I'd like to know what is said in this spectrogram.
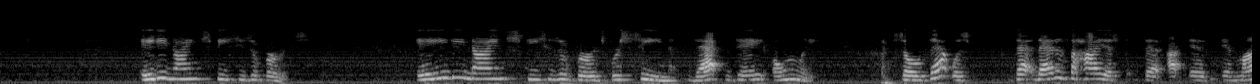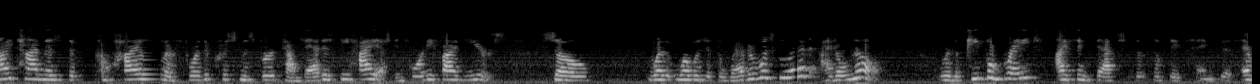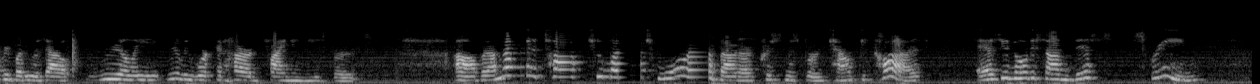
89 species of birds. 89 species of birds were seen that day only. So that was that that is the highest that I, in, in my time as the compiler for the Christmas bird count. That is the highest in 45 years. So what, what was it? The weather was good? I don't know. were the people great? I think that's the, the big thing, that everybody was out really, really working hard finding these birds. Uh, but I'm not going to talk too much more about our Christmas bird count because, as you notice on this screen,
